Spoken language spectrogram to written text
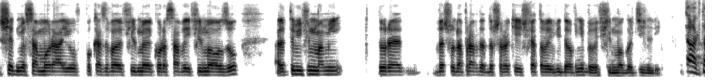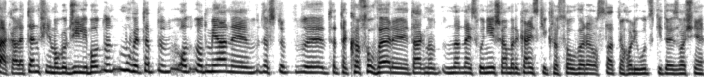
Siedmiu Samurajów, pokazywały filmy Kurosawy i filmy Ozu, ale tymi filmami które weszły naprawdę do szerokiej światowej widowni, były film o Godzilli. Tak, tak, ale ten film o Godzilli, bo no, mówię, te odmiany, znaczy te, te crossovery, tak, no, najsłynniejszy amerykański crossover ostatnio hollywoodzki to jest właśnie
